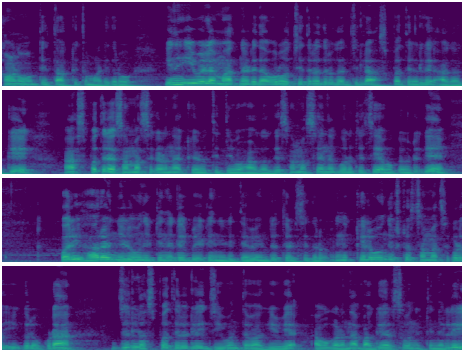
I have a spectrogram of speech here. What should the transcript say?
ಕಾಣುವಂತೆ ತಾಕೀತು ಮಾಡಿದರು. ಇನ್ನು ಈ ವೇಳೆ ಮಾತನಾಡಿದ ಅವರು, ಚಿತ್ರದುರ್ಗ ಜಿಲ್ಲಾ ಆಸ್ಪತ್ರೆಯಲ್ಲಿ ಆಗಾಗ್ಗೆ ಆಸ್ಪತ್ರೆಯ ಸಮಸ್ಯೆಗಳನ್ನು ಕೇಳುತ್ತಿದ್ದೆವು. ಹಾಗಾಗಿ ಸಮಸ್ಯೆಯನ್ನು ಗುರುತಿಸಿ ಅವುಗಳಿಗೆ ಪರಿಹಾರ ನೀಡುವ ನಿಟ್ಟಿನಲ್ಲಿ ಭೇಟಿ ನೀಡಿದ್ದೇವೆ ಎಂದು ತಿಳಿಸಿದರು. ಇನ್ನು ಕೆಲವೊಂದಿಷ್ಟು ಸಮಸ್ಯೆಗಳು ಈಗಲೂ ಕೂಡ ಜಿಲ್ಲಾಸ್ಪತ್ರೆಯಲ್ಲಿ ಜೀವಂತವಾಗಿವೆ. ಅವುಗಳನ್ನು ಬಗೆಹರಿಸುವ ನಿಟ್ಟಿನಲ್ಲಿ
